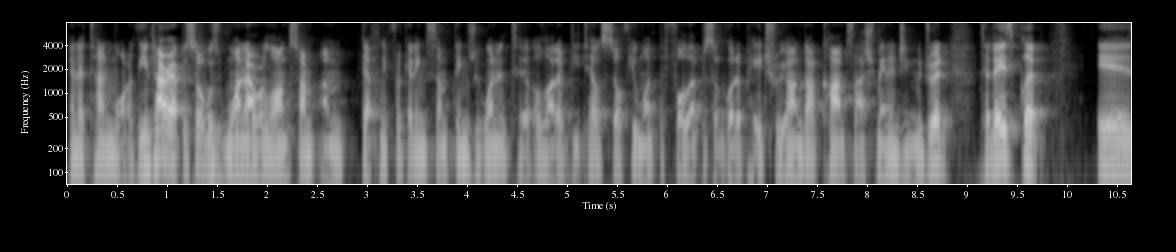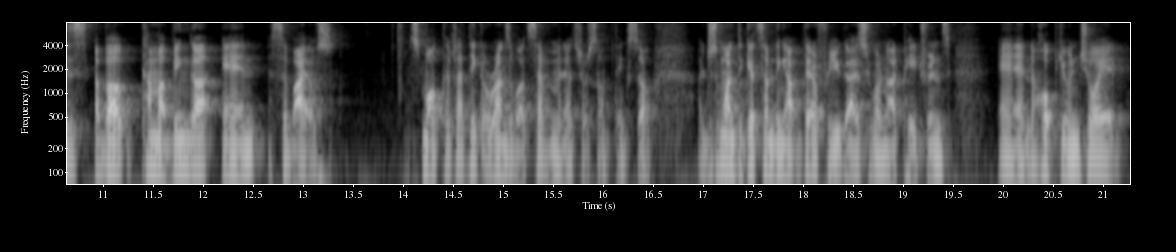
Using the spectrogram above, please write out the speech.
and a ton more. The entire episode was one hour long, so I'm, I'm definitely forgetting some things. We went into a lot of details. So if you want the full episode, go to patreon.com slash managing Madrid. Today's clip is about Camavinga and Ceballos. Small clips. I think it runs about seven minutes or something. So I just wanted to get something out there for you guys who are not patrons. And I hope you enjoy it.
